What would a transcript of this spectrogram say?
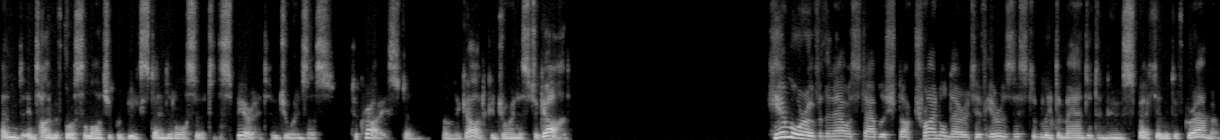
And in time, of course, the logic would be extended also to the Spirit who joins us to Christ, and only God can join us to God. Here, moreover, the now established doctrinal narrative irresistibly demanded a new speculative grammar.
